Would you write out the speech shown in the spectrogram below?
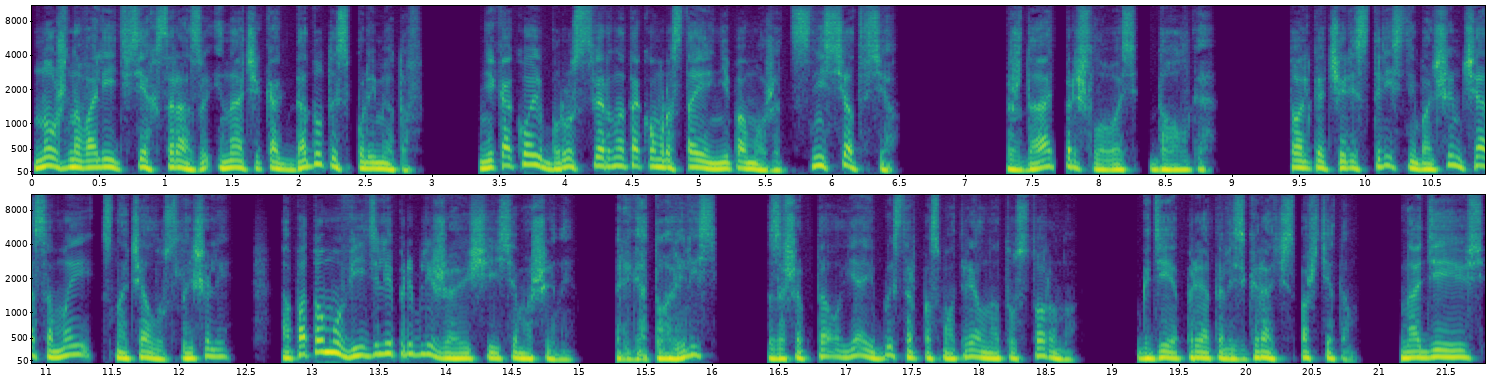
Нужно валить всех сразу, иначе как дадут из пулеметов. Никакой бруствер на таком расстоянии не поможет, снесет все. Ждать пришлось долго. Только через три с небольшим часа мы сначала услышали, а потом увидели приближающиеся машины. «Приготовились?» — зашептал я и быстро посмотрел на ту сторону, где прятались грач с паштетом. «Надеюсь,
